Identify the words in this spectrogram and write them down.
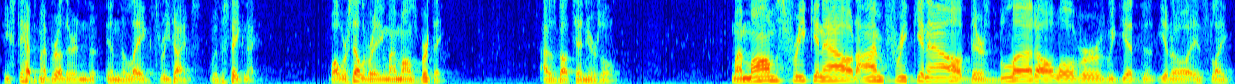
he stabbed my brother in the, in the leg three times with a steak knife while we're celebrating my mom's birthday. I was about 10 years old. My mom's freaking out. I'm freaking out. There's blood all over. We get the, you know, it's like,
